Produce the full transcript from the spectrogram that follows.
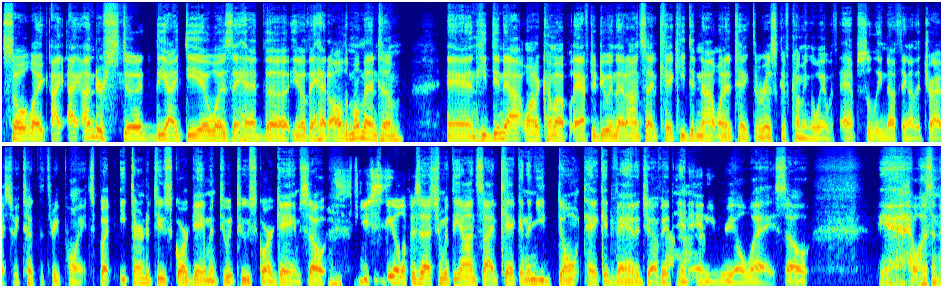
So, like, I, I understood the idea was they had the, you know, they had all the momentum and he did not want to come up after doing that onside kick. He did not want to take the risk of coming away with absolutely nothing on the drive. So he took the three points, but he turned a two score game into a two score game. So you steal a possession with the onside kick and then you don't take advantage of it in uh-huh. any real way. So yeah, it wasn't,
